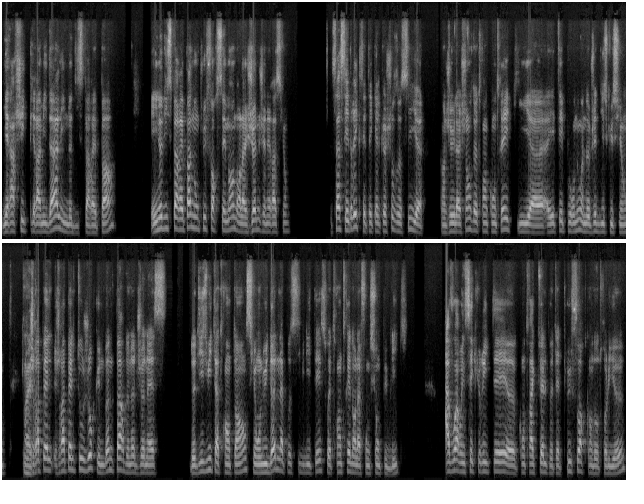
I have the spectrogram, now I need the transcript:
hiérarchique pyramidal, il ne disparaît pas. Et il ne disparaît pas non plus forcément dans la jeune génération. Ça, Cédric, c'était quelque chose aussi, euh, quand j'ai eu la chance de te rencontrer, qui euh, a été pour nous un objet de discussion. Je, rappelle, je rappelle toujours qu'une bonne part de notre jeunesse, de 18 à 30 ans, si on lui donne la possibilité, souhaite rentrer dans la fonction publique, avoir une sécurité euh, contractuelle peut-être plus forte qu'en d'autres lieux,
